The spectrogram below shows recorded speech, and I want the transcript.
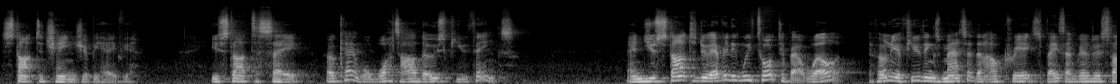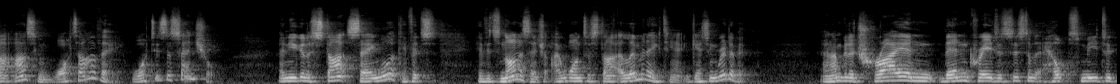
start to change your behavior. You start to say, okay, well, what are those few things? And you start to do everything we've talked about. Well, if only a few things matter, then I'll create space. I'm going to start asking, what are they? What is essential? And you're going to start saying, look, if it's if it's non-essential, I want to start eliminating it, getting rid of it. And I'm going to try and then create a system that helps me to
